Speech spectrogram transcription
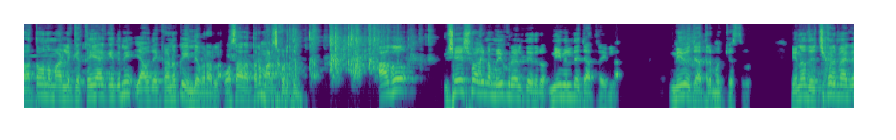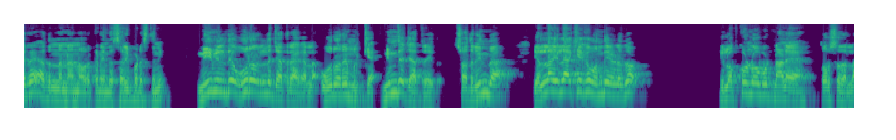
ರಥವನ್ನು ಮಾಡ್ಲಿಕ್ಕೆ ಕೈ ಹಾಕಿದ್ದೀನಿ. ಯಾವುದೇ ಕಾರಣಕ್ಕೂ ಹಿಂದೆ ಬರಲ್ಲ. ಹೊಸ ರಥನ ಮಾಡಿಸ್ಕೊಡ್ತೀನಿ. ಹಾಗೂ ವಿಶೇಷವಾಗಿ ನಮ್ಮ ಯುವಕರು ಹೇಳ್ತಾ ಇದ್ರು ನೀವಿಲ್ಲದೆ ಜಾತ್ರೆ ಇಲ್ಲ. ನೀವೇ ಜಾತ್ರೆ ಮುಖ್ಯಸ್ಥರು. ಏನಾದ್ರು ಹೆಚ್ಚು ಕಡಿಮೆ ಆಗಿದ್ರೆ ಅದನ್ನ ನಾನು ಅವ್ರ ಕಡೆಯಿಂದ ಸರಿಪಡಿಸ್ತೀನಿ. ನೀವಿಲ್ದೆ ಊರವರಿಲ್ಲದೆ ಜಾತ್ರೆ ಆಗಲ್ಲ. ಊರವರೇ ಮುಖ್ಯ. ನಿಮ್ದೇ ಜಾತ್ರೆ ಇದು. ಸೊ ಅದರಿಂದ ಎಲ್ಲ ಇಲಾಖೆಗೂ ಒಂದೇ ಹೇಳೋದು. ಇಲ್ಲಿ ಒಪ್ಕೊಂಡು ಹೋಗ್ಬಿಟ್ಟು ನಾಳೆ ತೋರಿಸೋದಲ್ಲ.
